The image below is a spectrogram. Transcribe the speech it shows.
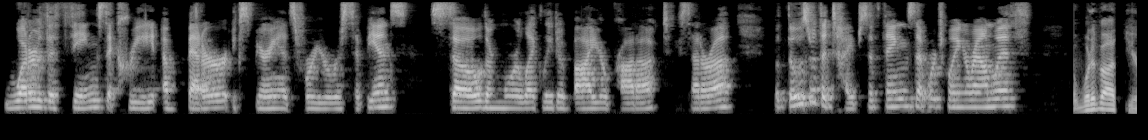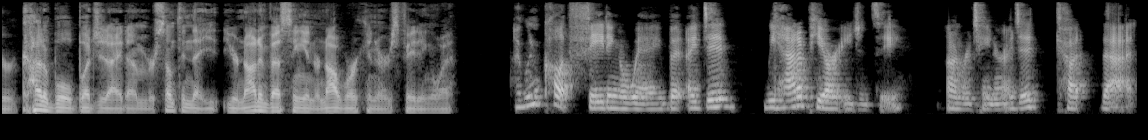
what are the things that create a better experience for your recipients so they're more likely to buy your product, etc. But those are the types of things that we're toying around with. What about your cuttable budget item or something that you're not investing in or not working or is fading away? I wouldn't call it fading away, but I did. We had a PR agency on retainer. I did cut that.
